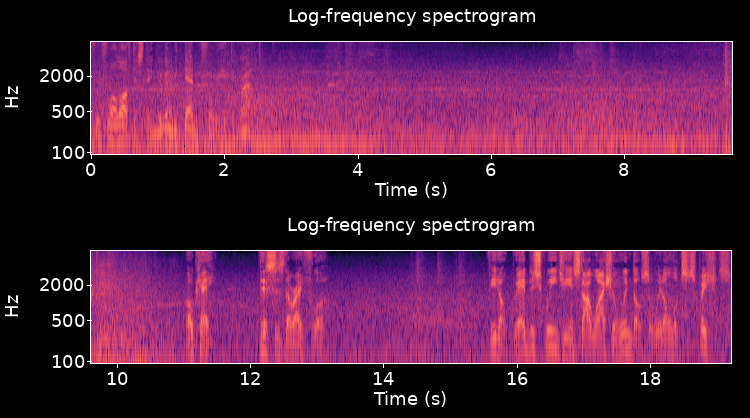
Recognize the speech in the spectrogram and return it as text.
If we fall off this thing, you're gonna be dead before we hit the ground. Okay, this is the right floor. Vito, grab the squeegee and start washing windows so we don't look suspicious.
